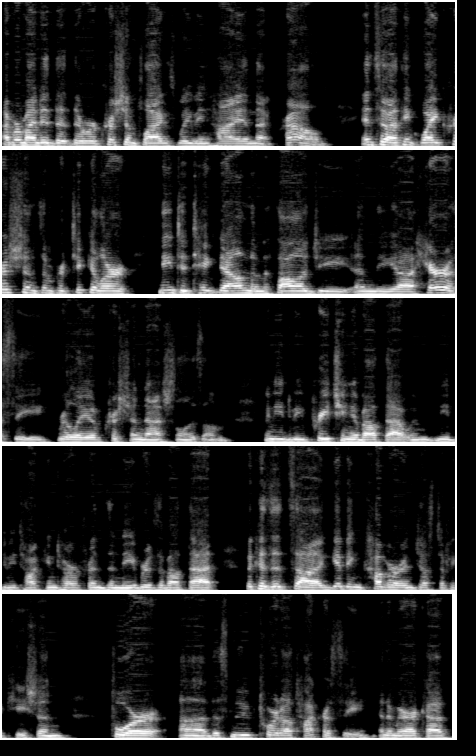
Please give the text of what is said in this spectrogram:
I'm reminded that there were Christian flags waving high in that crowd, and so I think white Christians in particular need to take down the mythology and the uh, heresy really of Christian nationalism we need to be preaching about that. We need to be talking to our friends and neighbors about that because it's uh, giving cover and justification for uh, this move toward autocracy in America.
